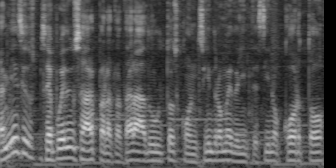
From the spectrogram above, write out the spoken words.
También se, puede usar para tratar a adultos con síndrome de intestino corto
